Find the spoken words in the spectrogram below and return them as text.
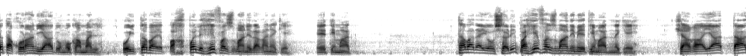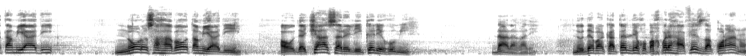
دته قرآن یادو مکمل وی تبا په خپل حفظ باندې دغه نه کې اعتماد تبا د یو سړی په حفظ باندې اعتماد نه کې چې هغه آیات تا تم یادي نور صحابه تم یادي او د چا سره لیکلي همي دا دغه دی نو د به قتل دی خو په خپل حافظ د قرانو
